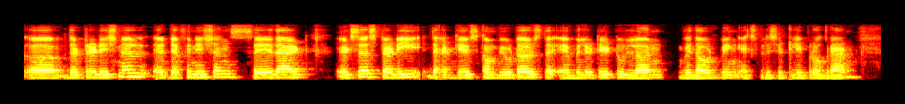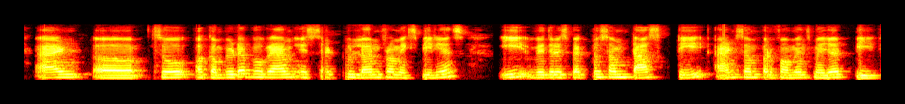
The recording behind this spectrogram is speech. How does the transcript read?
uh, the traditional uh, definitions say that it's a study that gives computers the ability to learn without being explicitly programmed. And uh, so a computer program is set to learn from experience E with respect to some task T and some performance measure P.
